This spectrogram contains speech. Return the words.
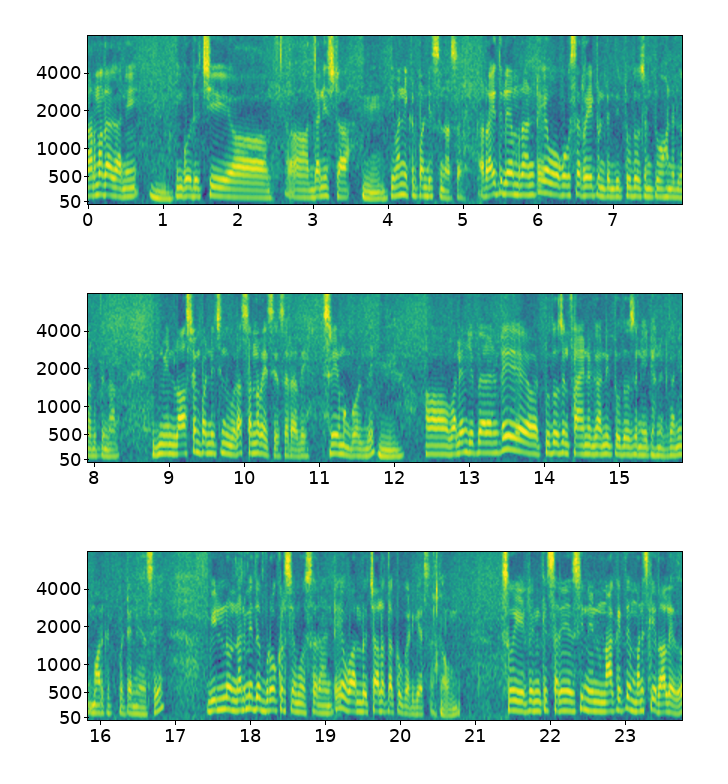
నర్మదా కానీ ఇంకోటి వచ్చి ధనిష్ట ఇవన్నీ ఇక్కడ పండిస్తున్నారు సార్. రైతులు ఏమరా అంటే ఒక్కొక్కసారి రేట్ ఉంటుంది. టూ థౌసండ్ టూ హండ్రెడ్ అడుగుతున్నారు ఇప్పుడు నేను లాస్ట్ టైం పండించింది కూడా సన్ రైస్ సార్ అది శ్రీరామ గోల్డ్ది. ఆ, వాళ్ళు ఏం చెప్పారంటే టూ థౌజండ్ ఫైవ్ హండ్రెడ్ కానీ టూ థౌజండ్ ఎయిట్ హండ్రెడ్ కానీ మార్కెట్ పెట్టాను వేసి వీళ్ళు నడి మీద బ్రోకర్స్ ఏమొస్తారంటే వాళ్ళు చాలా తక్కువ అడిగారు సార్. సో ఏంటంటే సరే అనేసి నేను నాకైతే మనసుకి రాలేదు.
